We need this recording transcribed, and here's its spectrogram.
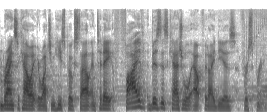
I'm Brian Sacawa, you're watching He Spoke Style, and today, five business casual outfit ideas for spring.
